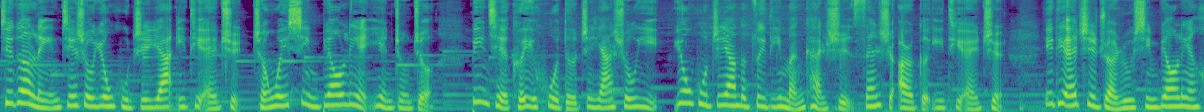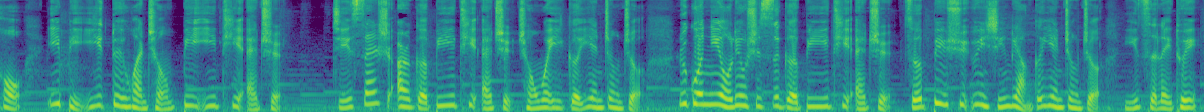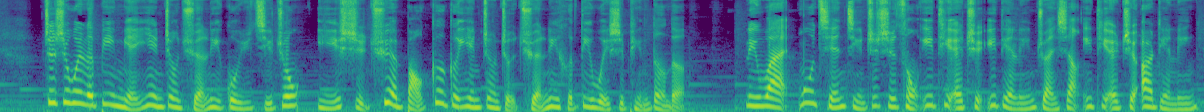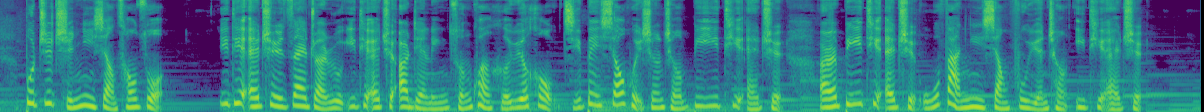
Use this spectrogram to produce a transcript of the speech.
阶段零接受用户质押 ETH，成为信标链验证者，并且可以获得质押收益。用户质押的最低门槛是三十二个 ETH。ETH 转入信标链后，一比一兑换成 BETH，即三十二个 BETH 成为一个验证者。如果你有六十四个 BETH，则必须运行两个验证者，以此类推。这是为了避免验证权力过于集中，以使确保各个验证者权力和地位是平等的。另外，目前仅支持从 ETH 一点零转向 ETH 二点零，不支持逆向操作。ETH 在转入 ETH 二点零存款合约后即被销毁生成 BETH，而 BETH 无法逆向复原成 ETH。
